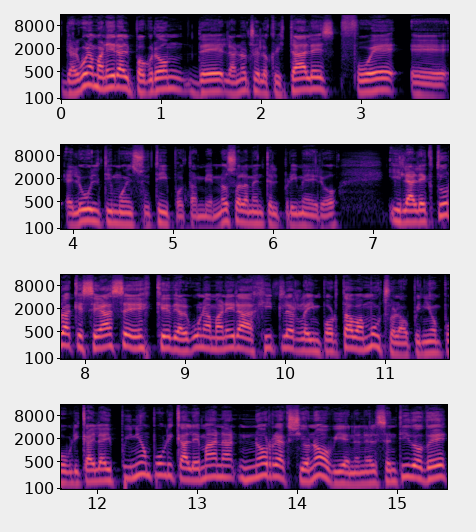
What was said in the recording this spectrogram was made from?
de alguna manera el pogrom de la Noche de los Cristales fue eh, el último en su tipo también, no solamente el primero. Y la lectura que se hace es que de alguna manera a Hitler le importaba mucho la opinión pública y la opinión pública alemana no reaccionó bien en el sentido de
